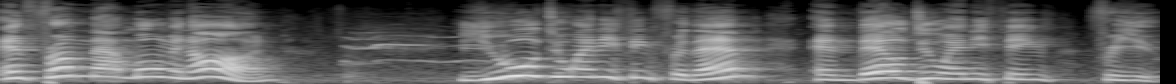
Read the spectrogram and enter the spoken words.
and from that moment on, you will do anything for them, and they'll do anything for you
